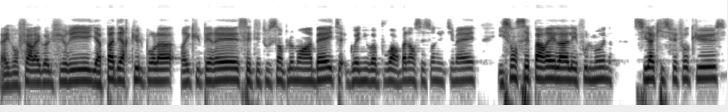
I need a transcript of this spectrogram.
Là, ils vont faire la Gold Fury. Il n'y a pas d'Hercule pour la récupérer. C'était tout simplement un bait. Guanyu va pouvoir balancer son ultimate. Ils sont séparés là, les Full Moon. Scylla qui se fait focus.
